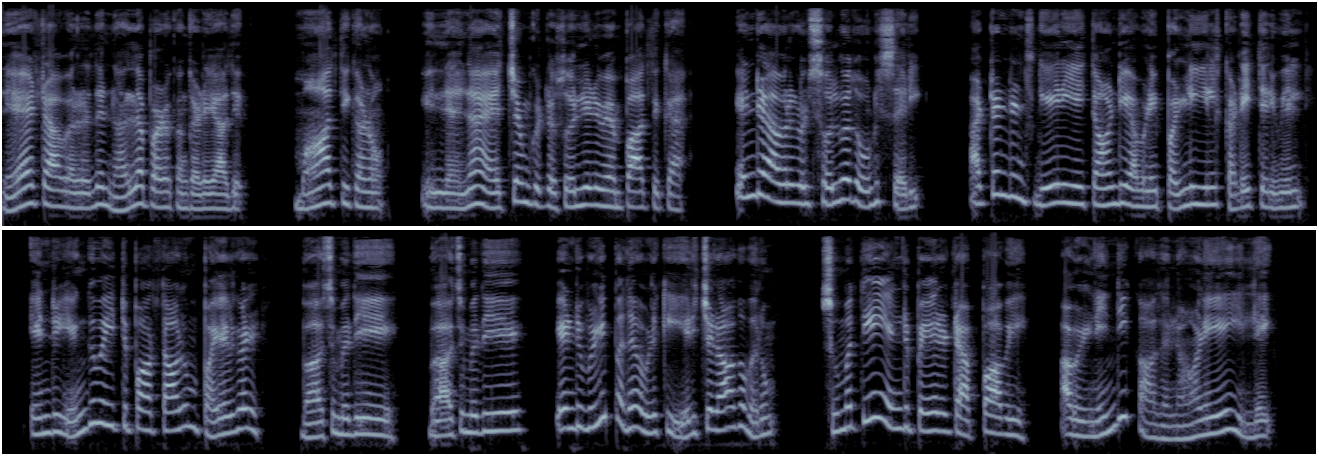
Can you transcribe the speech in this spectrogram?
லேட்டாக வர்றது நல்ல பழக்கம் கிடையாது. மாற்றிக்கணும் இல்லைன்னா ஹெச்எம் கிட்ட சொல்லிடுவேன் பார்த்துக்க என்று அவர்கள் சொல்வதோடு சரி. அட்டெண்டன்ஸ் கேலியை தாண்டி அவளை பள்ளியில் கடைத்தெருவில் என்று எங்கு வைத்து பார்த்தாலும் பயல்கள் பாசுமதி பாசுமதி என்று விழிப்பது அவளுக்கு எரிச்சலாக வரும். சுமதி என்று பெயரிட்ட அப்பாவை அவள் நிந்திக்காத நாளே இல்லை.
